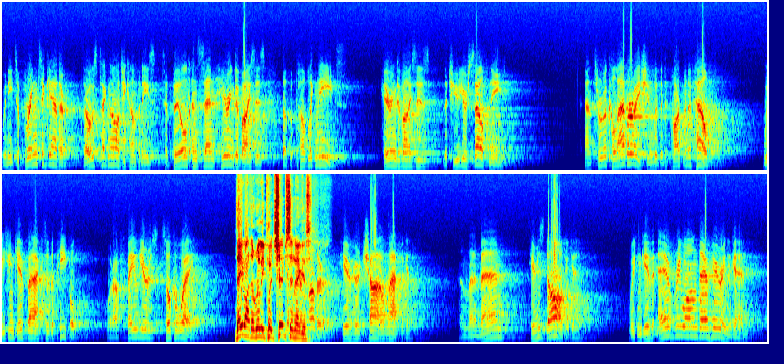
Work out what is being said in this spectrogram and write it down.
We need to bring together those technology companies to build and send hearing devices that the public needs. Hearing devices that you yourself need. And through a collaboration with the Department of Health, we can give back to the people what our failures took away. They about to really put chips in niggas. a mother hear her child laugh again. And let a man hear his dog again. We can give everyone their hearing again.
